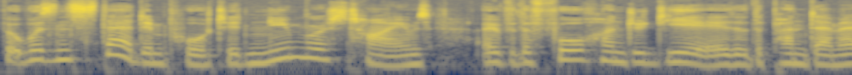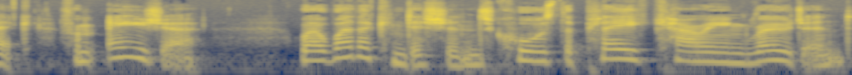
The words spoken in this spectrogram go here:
but was instead imported numerous times over the 400 years of the pandemic from Asia, where weather conditions cause the plague carrying rodent,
